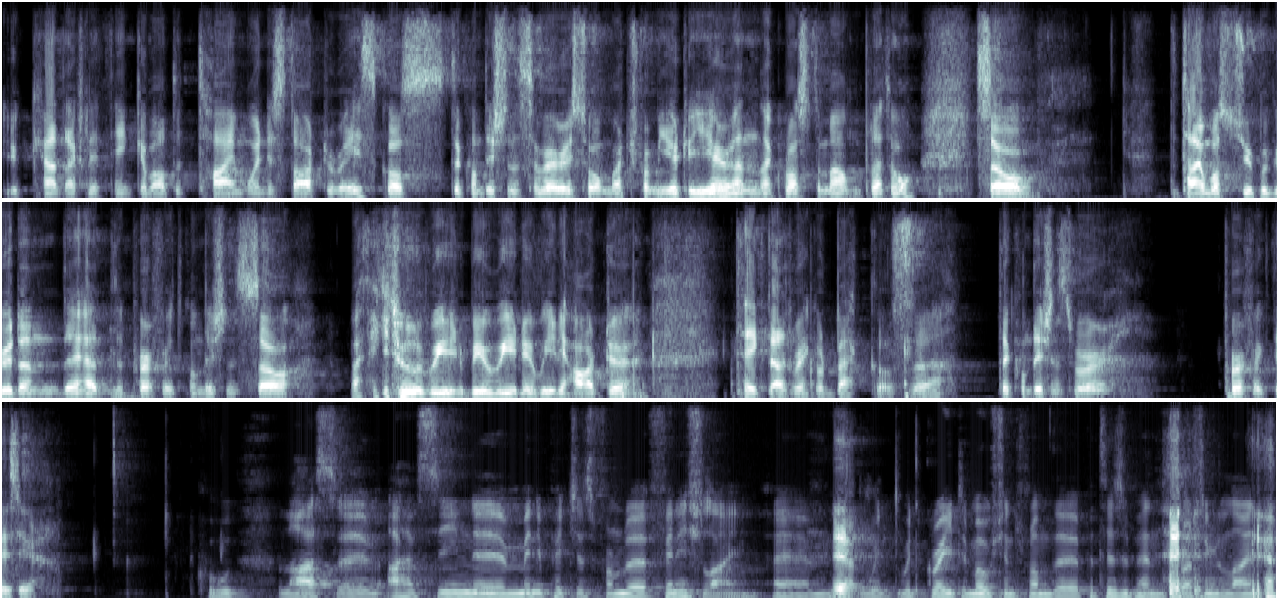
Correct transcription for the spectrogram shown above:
you can't actually think about the time when you start the race because the conditions vary so much from year to year and across the mountain plateau. So the time was super good and they had the perfect conditions. So I think it will really be really really hard to take that record back because uh, the conditions were perfect this year. Cool. Lars, uh, I have seen uh, many pictures from the finish line um, yeah. with, with great emotions from the participants crossing the line. yeah.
